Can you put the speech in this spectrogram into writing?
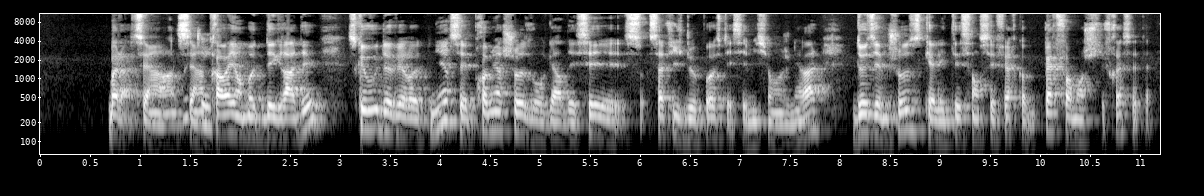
Voilà, c'est un, un, travail en mode dégradé. Ce que vous devez retenir, c'est première chose, vous regardez sa fiche de poste et ses missions en général. Deuxième chose, qu'elle était censée faire comme performance chiffrée cette année.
